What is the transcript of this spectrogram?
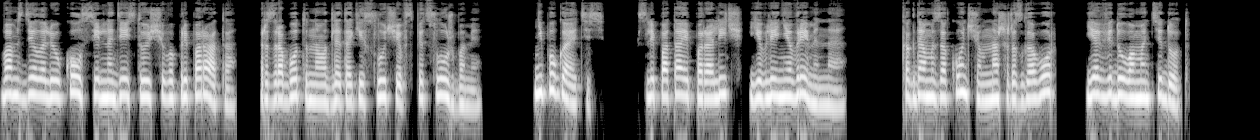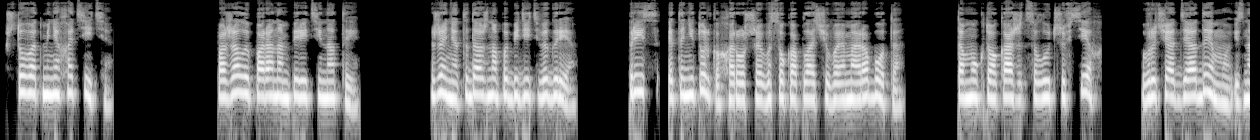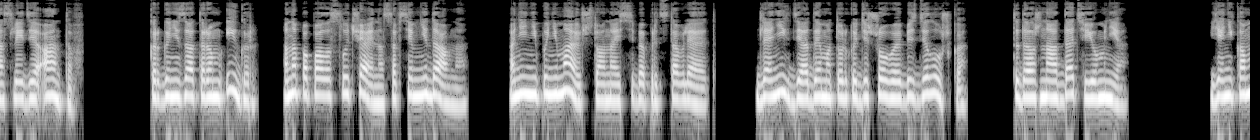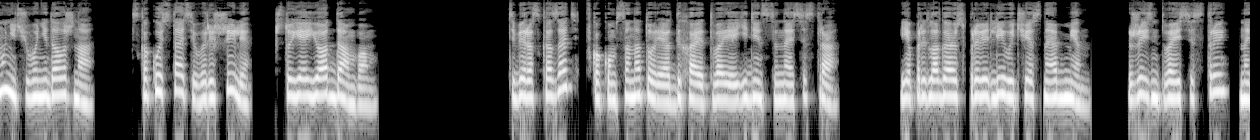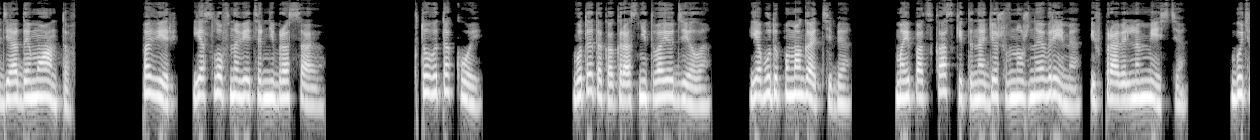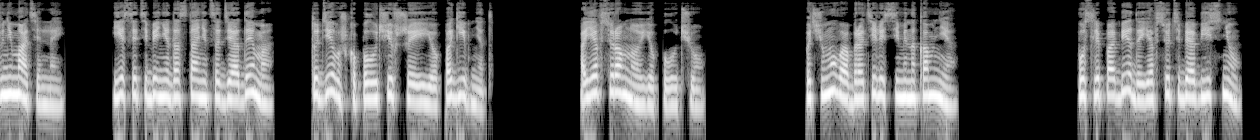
Вам сделали укол сильнодействующего препарата, разработанного для таких случаев спецслужбами. Не пугайтесь. Слепота и паралич – явление временное. Когда мы закончим наш разговор, я введу вам антидот. Что вы от меня хотите? Пожалуй, пора нам перейти на «ты». Женя, ты должна победить в игре. Приз – это не только хорошая высокооплачиваемая работа. Тому, кто окажется лучше всех, вручат диадему из наследия антов. К организаторам игр она попала случайно, совсем недавно. Они не понимают, что она из себя представляет. Для них диадема только дешевая безделушка. Ты должна отдать ее мне. Я никому ничего не должна. С какой стати вы решили, что я ее отдам вам. Тебе рассказать, в каком санатории отдыхает твоя единственная сестра? Я предлагаю справедливый честный обмен. Жизнь твоей сестры на диадему антов. Поверь, я слов на ветер не бросаю. Кто вы такой? Вот это как раз не твое дело. Я буду помогать тебе. Мои подсказки ты найдешь в нужное время и в правильном месте. Будь внимательной. Если тебе не достанется диадема, то девушка, получившая ее, погибнет. А я все равно ее получу. Почему вы обратились именно ко мне? После победы я все тебе объясню.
